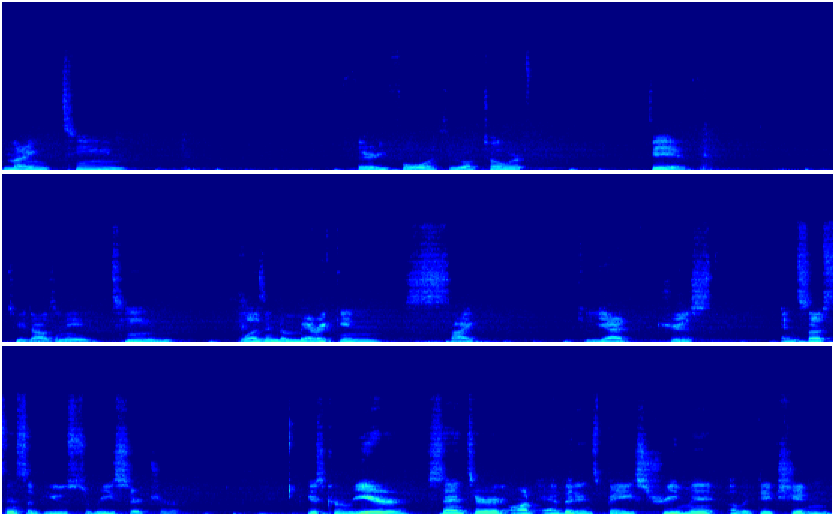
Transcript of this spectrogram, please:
1934 through October 5th, 2018, was an American psychiatrist and substance abuse researcher. His career centered on evidence based treatment of addiction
